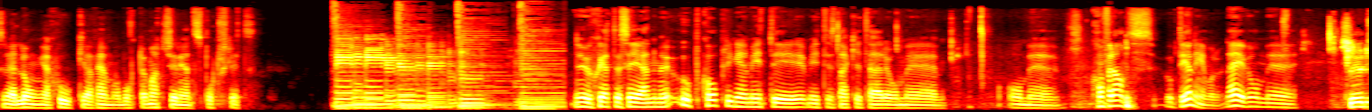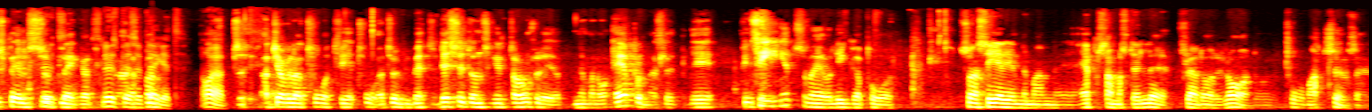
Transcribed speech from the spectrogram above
sådär långa sjokiga hemma och bortamatcher rent sportsligt. Nu sket det sig igen med uppkopplingen mitt i, mitt i snacket här om, eh, om eh, konferensuppdelningen. Var det. Nej, om eh, Slutspelsupplägg. att- slutspelsupplägget. Ja, ja. Att, jag vill ha 2-3-2. Jag tror det blir bättre. Dessutom ska jag tala om för dig att när man är på de här sluten. Det finns inget som är att ligga på sådana serier när man är på samma ställe flera dagar i rad och två matcher. Och så här.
